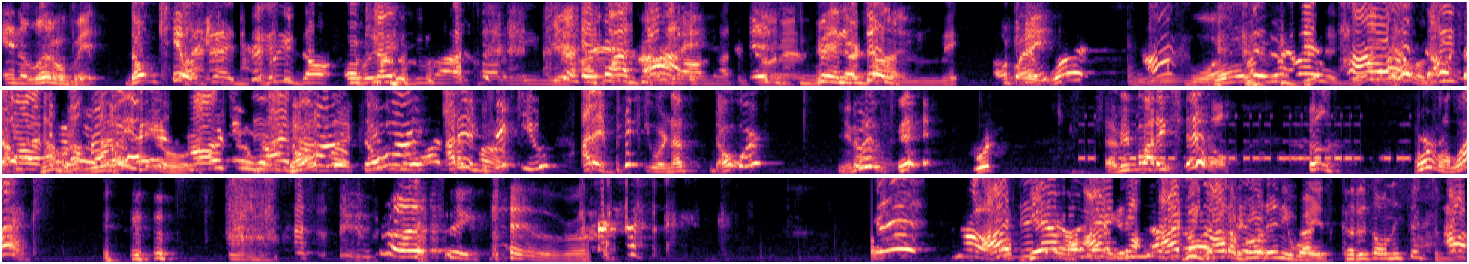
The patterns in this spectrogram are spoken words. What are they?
in a little bit. Don't kill me. Okay, please don't. Okay. Please do not call me. yet. If I know die, I'm not the It's. Ben or Dylan. Okay. what? What? How? That was- We found- that was we real. found- Don't worry, found- don't worry. I didn't pick you. I didn't pick you or nothing. Don't worry. You know what I'm saying? We're, everybody chill. We're relaxed. I think Caleb, bro. No, I did. Yeah, but I, I- I, We gotta vote anyways, because it's only six of us.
